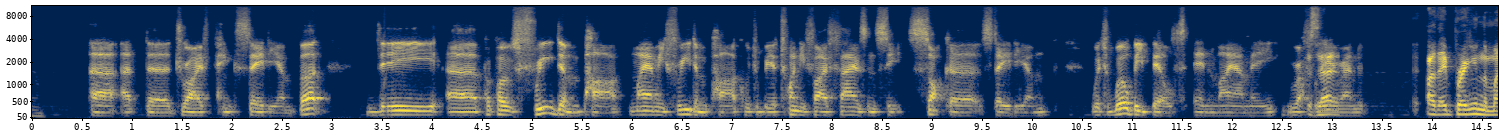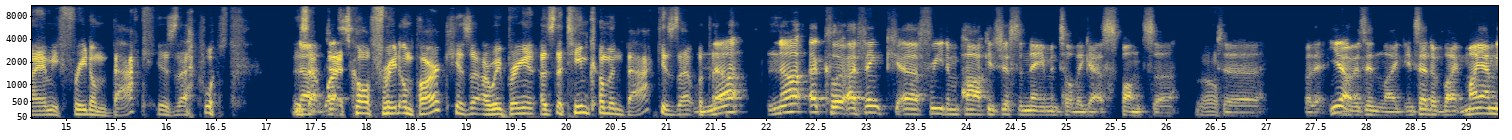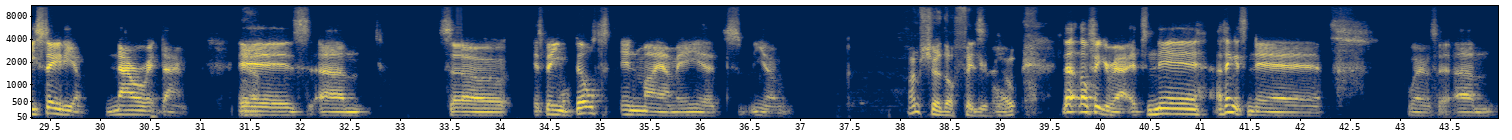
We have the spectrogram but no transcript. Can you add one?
uh, at the DRV PNK Stadium. But the uh, proposed Freedom Park, Miami Freedom Park, which will be a 25,000 seat soccer stadium, which will be built in Miami, roughly that- around. Are they bringing the Miami Freedom back? Is that what? Is No, that why it's called Freedom Park? Is that, are we bringing? Is the team coming back? Is that what? That, Not, not a clue. I think uh, Freedom Park is just a name until they get a sponsor oh, to, but it, you know, as in like instead of like Miami Stadium, narrow it down. Yeah. Is um, so it's being built in Miami. It's you know I'm sure they'll figure it out. They'll, they'll figure it out. It's near. I think it's near. Where is it? Um,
